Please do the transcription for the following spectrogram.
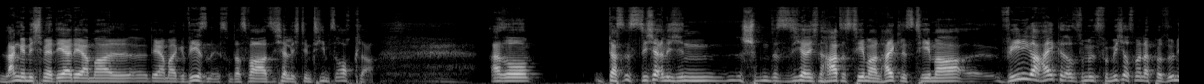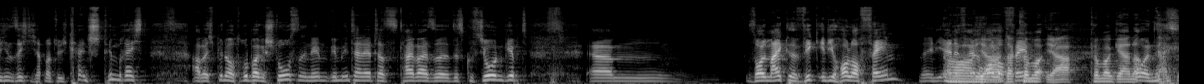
lange nicht mehr der, der mal, der mal gewesen ist und das war sicherlich den Teams auch klar. Also das ist sicherlich ein, das ist sicherlich ein hartes Thema, ein heikles Thema. Weniger heikel, also zumindest für mich aus meiner persönlichen Sicht. Ich habe natürlich kein Stimmrecht, aber ich bin auch drüber gestoßen in dem, im Internet, dass es teilweise Diskussionen gibt. Ähm, soll Michael Vick in die Hall of Fame, ne, in die NFL oh, ja, Hall of da Fame? Können wir, ja, können wir gerne. Das,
